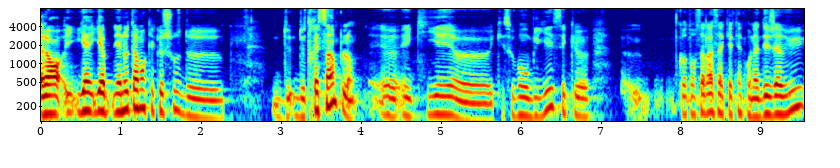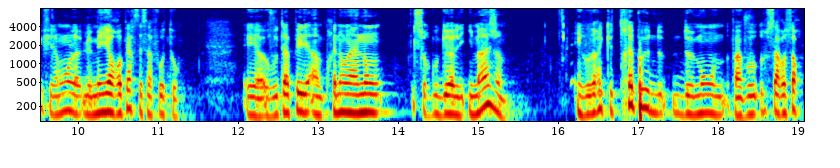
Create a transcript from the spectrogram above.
alors il y a, notamment quelque chose de de, très simple et qui est qui est souvent oublié, c'est que quand on s'adresse à quelqu'un qu'on a déjà vu, finalement le meilleur repère c'est sa photo. Et vous tapez un prénom et un nom sur Google Images et vous verrez que très peu de, monde, enfin, ça ressort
